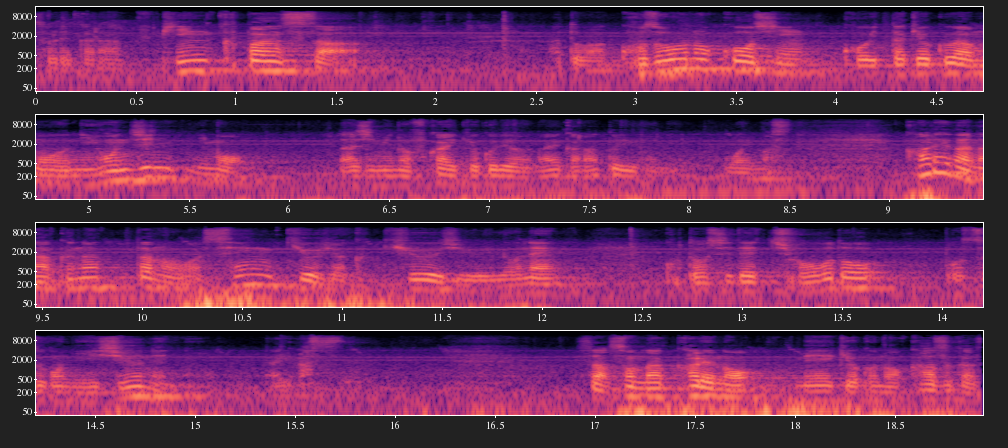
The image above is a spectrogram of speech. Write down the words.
それから「ピンク・パンサー」あとは「小僧の行進」こういった曲はもう日本人にも馴染みの深い曲ではないかなというふうに思います。彼が亡くなったのは1994年今年でちょうど没後20年になります。さあそんな彼の名曲の数々、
